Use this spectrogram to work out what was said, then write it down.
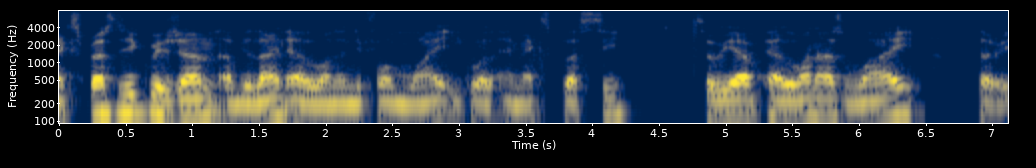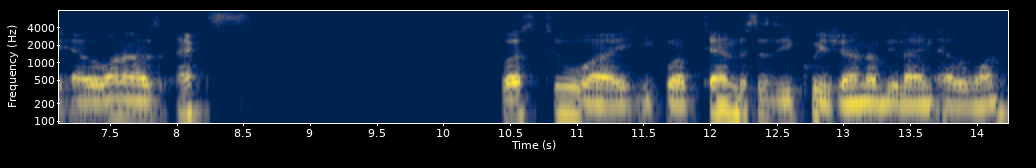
Express the equation of the line L1 in the form y equal mx plus c. So we have L1 as y, sorry, L1 as x plus 2y equal 10. This is the equation of the line L1.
